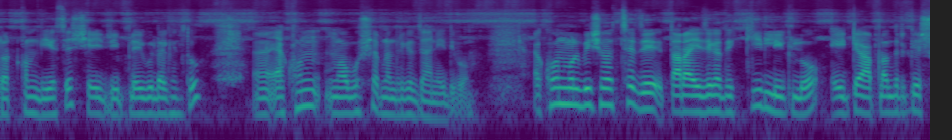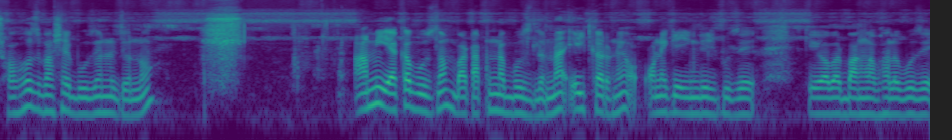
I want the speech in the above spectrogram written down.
ডট কম দিয়েছে। সেই রিপ্লাইগুলো কিন্তু এখন অবশ্যই আপনাদেরকে জানিয়ে দিব। এখন মূল বিষয় হচ্ছে যে তারা এই জায়গাতে কি লিখলো, এইটা আপনাদেরকে সহজ ভাষায় বোঝানোর জন্য। আমি একা বুঝলাম বাট আপনারা বুঝলেন না। এই কারণে অনেকে ইংলিশ বুঝে, কেউ আবার বাংলা ভালো বুঝে।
